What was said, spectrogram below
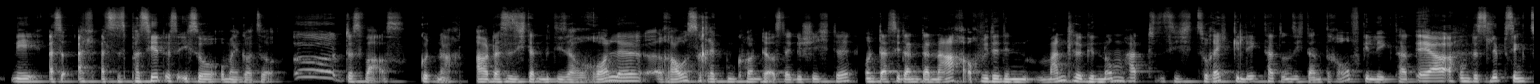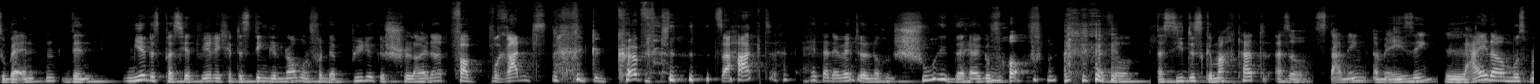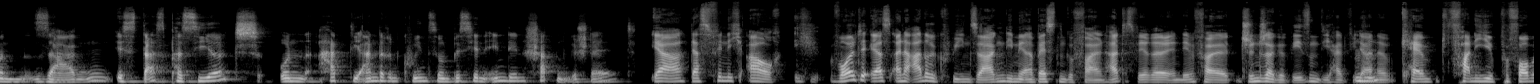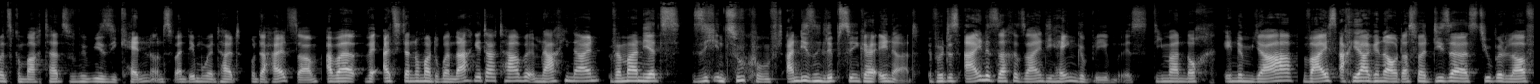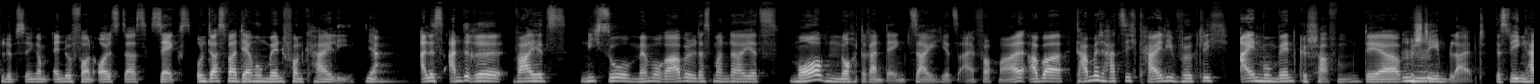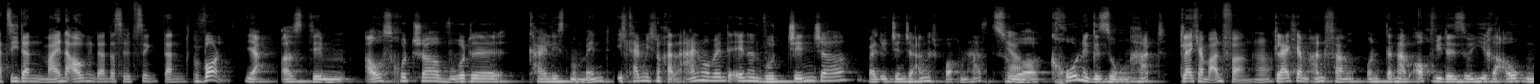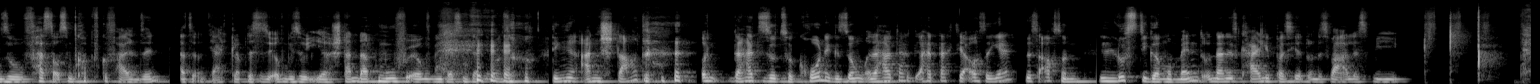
Nee, also als, als das passiert ist, ich so, oh mein Gott, so, oh, das war's. Good Nacht. Aber dass sie sich dann mit dieser Rolle rausretten konnte aus der Geschichte und dass sie dann danach auch wieder den Mantel genommen hat, sich zurechtgelegt hat und sich dann draufgelegt hat, ja. um das Lip Sync zu beenden. Wenn mir das passiert wäre, ich hätte das Ding genommen und von der Bühne geschleudert. Verbrannt, geköpft, zerhackt. Hätte dann eventuell noch einen Schuh hinterher geworfen. Also, dass sie das gemacht hat, also stunning, amazing. Leider muss man sagen, ist das passiert und hat die anderen Queens so ein bisschen in den Schatten gestellt. Ja, das finde ich auch. Ich wollte erst eine andere Queen sagen, die mir am besten gefallen hat. Das wäre in dem Fall Ginger gewesen, die halt wieder mhm. eine camp funny Performance gemacht hat, so wie wir sie kennen. Und es war in dem Moment halt unterhaltsam. Aber als ich dann nochmal drüber nachgedacht habe, im Nachhinein, wenn man jetzt sich in Zukunft an diesen Lip Sync erinnert, wird es eine Sache sein, die hängen geblieben ist, die man noch in einem Jahr weiß, ach ja, genau, das war dieser Stupid Love Lip Sync am Ende von All Stars 6. Und das war der Moment von Kylie. Ja alles andere war jetzt nicht so memorabel, dass man da jetzt morgen noch dran denkt, sage ich jetzt einfach mal. Aber damit hat sich Kylie wirklich einen Moment geschaffen, der mhm. bestehen bleibt. Deswegen hat sie dann in meinen Augen dann das Lip Sync dann gewonnen. Ja, aus dem Ausrutscher wurde Kylies Moment. Ich kann mich noch an einen Moment erinnern, wo Ginger, weil du Ginger angesprochen hast, zur ja. Krone gesungen hat. Gleich am Anfang. Ja. Gleich am Anfang und dann aber auch wieder so ihre Augen so fast aus dem Kopf gefallen sind. Also ja, ich glaube, das ist irgendwie so ihr Standard-Move irgendwie, dass sie dann immer so Dinge anstarrt. Und dann hat sie so zur Krone gesungen und da hat, hat, dachte ich auch so, ja, das ist auch so ein lustiger Moment und dann ist Kylie passiert und es war alles wie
